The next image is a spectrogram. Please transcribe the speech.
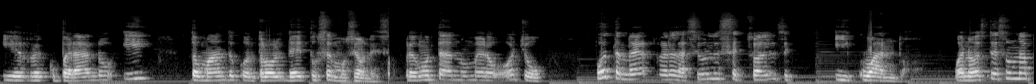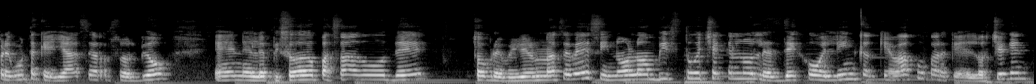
ir recuperando y tomando control de tus emociones. Pregunta número 8. ¿Puedo tener relaciones sexuales y cuándo? Bueno, esta es una pregunta que ya se resolvió en el episodio pasado de sobrevivir una CB. Si no lo han visto, chequenlo. Les dejo el link aquí abajo para que lo chequen.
